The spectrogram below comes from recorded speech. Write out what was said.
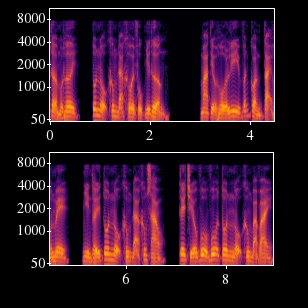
thở một hơi, tôn ngộ không đã khôi phục như thường. Mà tiểu hồ ly vẫn còn tại hôn mê, nhìn thấy tôn ngộ không đã không sao, tê chiếu vô vô tôn ngộ không bả vai,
